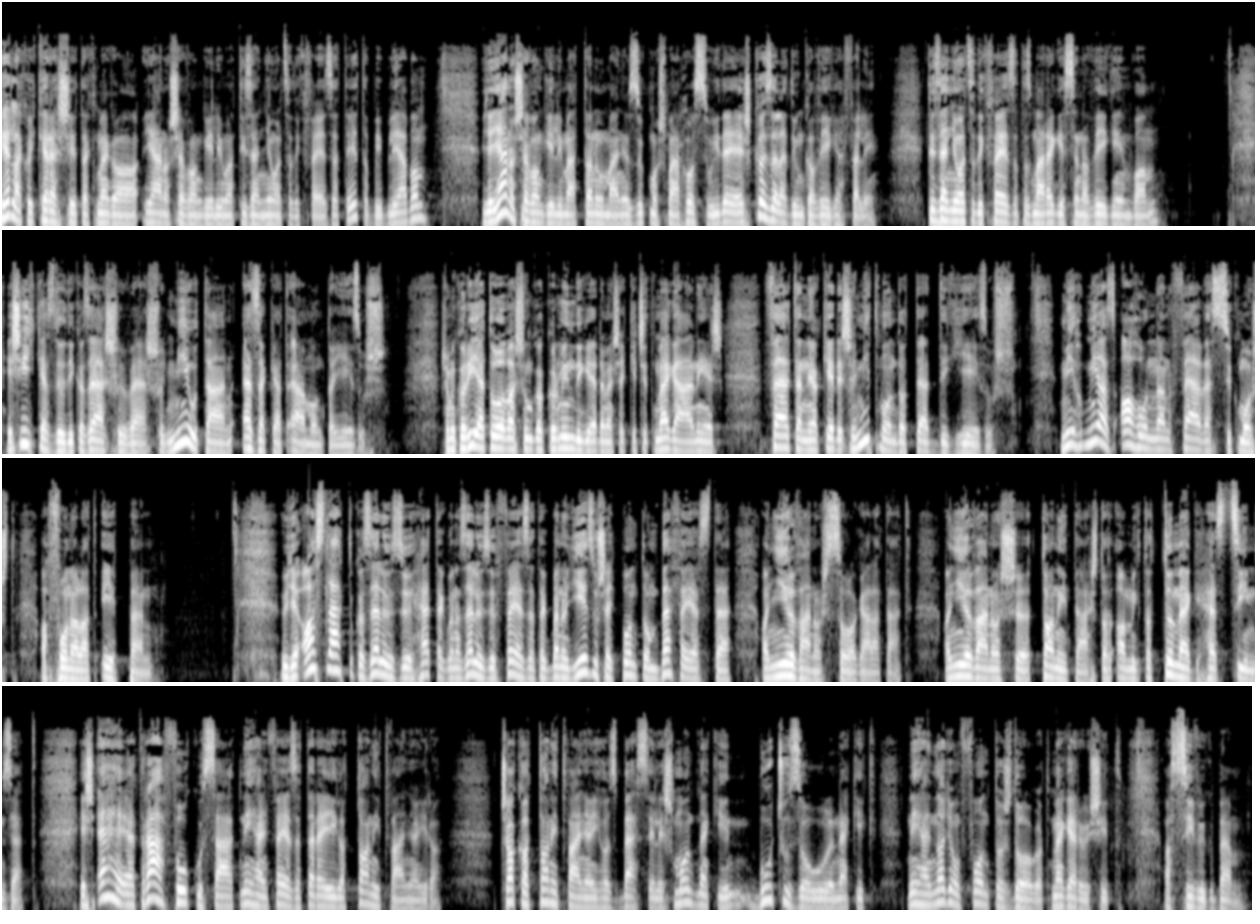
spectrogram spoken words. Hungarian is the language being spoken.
Kérlek, hogy keressétek meg a János Evangélium a 18. fejezetét a Bibliában. Ugye a János Evangéliumát tanulmányozzuk most már hosszú ideje, és közeledünk a vége felé. 18. fejezet az már egészen a végén van. És így kezdődik az első vers, hogy miután ezeket elmondta Jézus. És amikor ilyet olvasunk, akkor mindig érdemes egy kicsit megállni, és feltenni a kérdést, hogy mit mondott eddig Jézus? Mi, mi az, ahonnan felvesszük most a fonalat éppen? Ugye azt láttuk az előző hetekben, az előző fejezetekben, hogy Jézus egy ponton befejezte a nyilvános szolgálatát, a nyilvános tanítást, amit a tömeghez címzett. És ehelyett ráfókuszált néhány fejezet erejéig a tanítványaira. Csak a tanítványaihoz beszél, és mond neki, búcsúzóul nekik néhány nagyon fontos dolgot megerősít a szívükben.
